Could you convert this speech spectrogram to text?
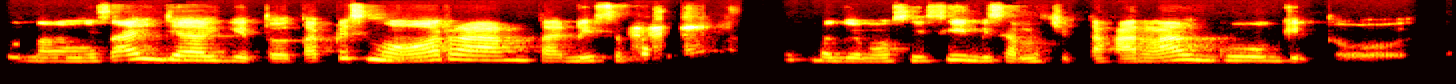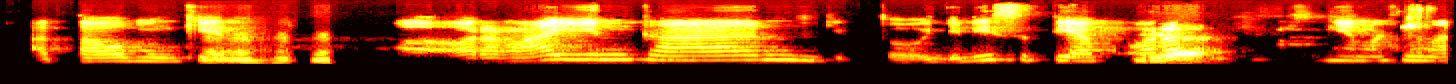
penangis aja gitu, tapi semua orang tadi seperti sebagai musisi bisa menciptakan lagu gitu atau mungkin uh, orang lain kan gitu. Jadi setiap orang punya masing-masing.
